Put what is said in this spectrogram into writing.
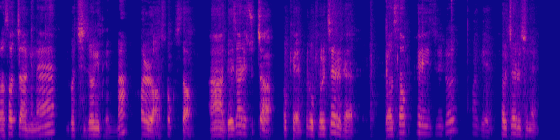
여섯 장이네. 이거 지정이 됐나? 컬러, 속성. 아, 네 자리 숫자. 오케이. 그리고 결제를 해야 돼. 여섯 페이지를 확인. 결제를 진행.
